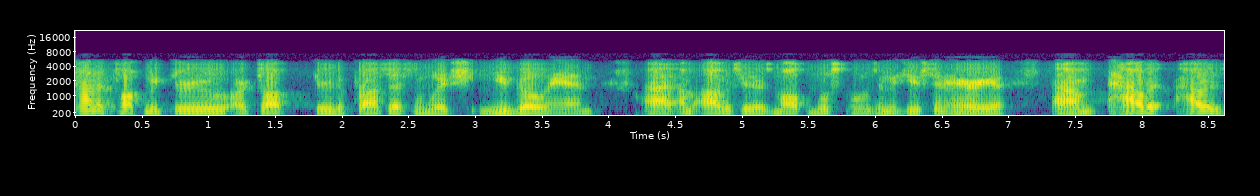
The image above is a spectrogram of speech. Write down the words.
kind of talk me through or talk through the process in which you go in. Uh, um, obviously, there's multiple schools in the Houston area. Um, how do, how does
